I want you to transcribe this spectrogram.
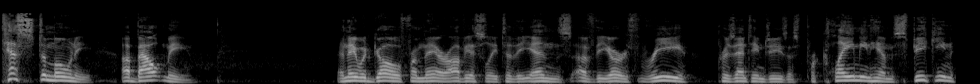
testimony about me. And they would go from there, obviously, to the ends of the earth, representing Jesus, proclaiming him, speaking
